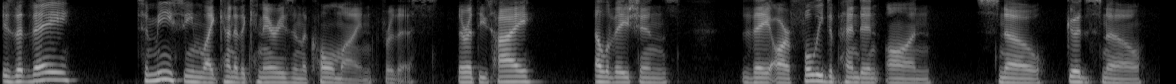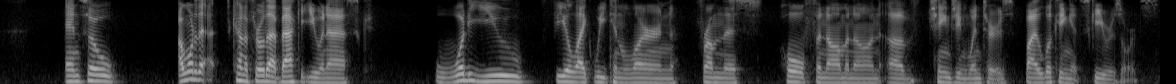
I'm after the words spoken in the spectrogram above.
is that they, to me, seem like kind of the canaries in the coal mine for this. They're at these high elevations, they are fully dependent on snow, good snow. And so I wanted to kind of throw that back at you and ask what do you feel like we can learn from this whole phenomenon of changing winters by looking at ski resorts?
